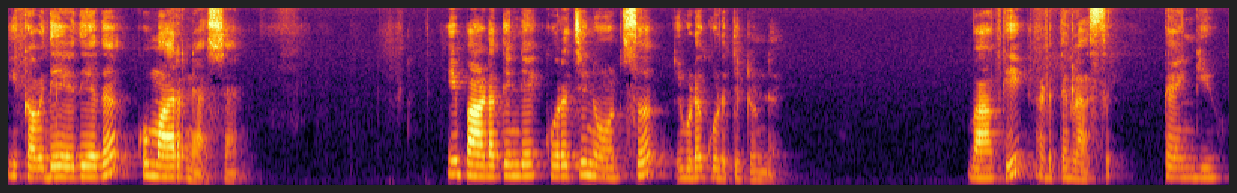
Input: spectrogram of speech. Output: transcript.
ഈ കവിത എഴുതിയത് കുമാരനാശാൻ. ഈ പാഠത്തിന്റെ കുറച്ച് നോട്ട്സ് ഇവിടെ കൊടുത്തിട്ടുണ്ട്. ബാക്കി അടുത്ത ക്ലാസ് താങ്ക്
